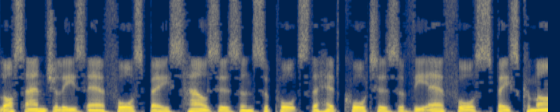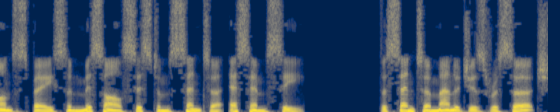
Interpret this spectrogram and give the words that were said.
Los Angeles Air Force Base houses and supports the headquarters of the Air Force Space Command Space and Missile Systems Center The center manages research,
